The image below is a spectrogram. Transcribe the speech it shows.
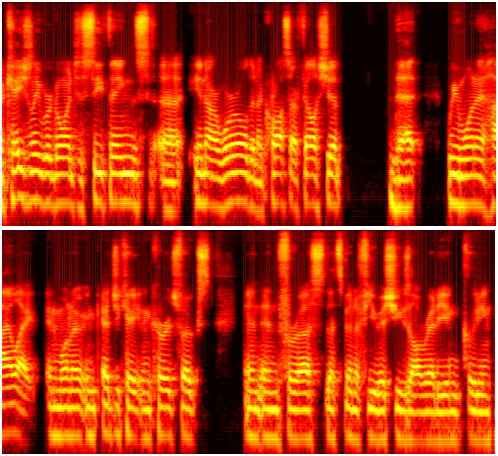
occasionally we're going to see things uh, in our world and across our fellowship that we want to highlight and want to educate and encourage folks. And, and for us, that's been a few issues already, including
